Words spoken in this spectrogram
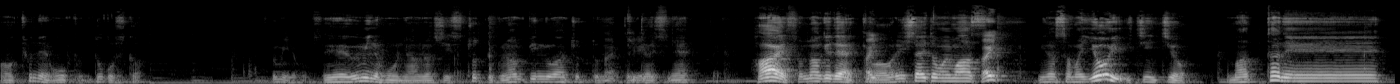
あ去年オープン。どこですか？海の方ですえー、海の方にあるらしいです。ちょっとグランピングはちょっとやってみたいですね。はい、そんなわけで今日は終わりにしたいと思います、はい。皆様良い一日を。またねー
